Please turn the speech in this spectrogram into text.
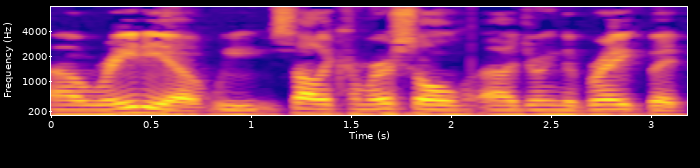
uh, radio. We saw the commercial uh, during the break, but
